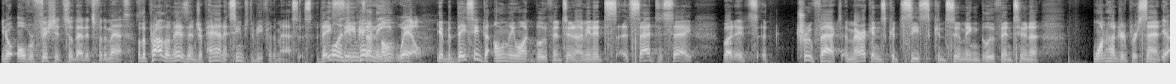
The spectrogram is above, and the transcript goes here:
you know overfish it so that it's for the masses. Well, the problem is in Japan, it seems to be for the masses. They Well, in seem Japan, to they eat whale. Yeah, but they seem to only want bluefin tuna. I mean, it's, it's sad to say, but it's a true fact. Americans could cease consuming bluefin tuna 100%. Yeah,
